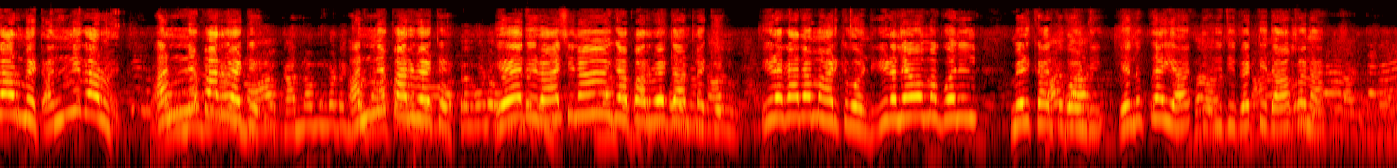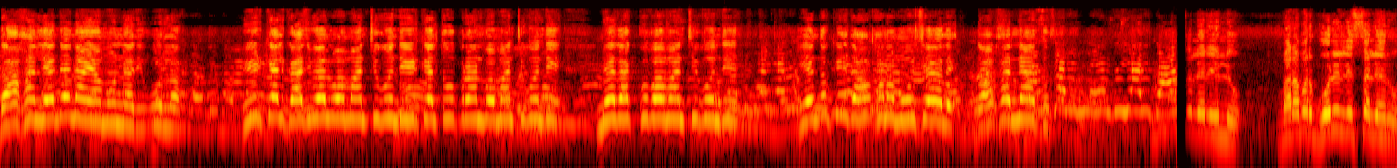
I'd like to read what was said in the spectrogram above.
గవర్నమెంట్ అన్ని గవర్నమెంట్. అన్ని పర్వేట్. అన్ని పర్వేట్. ఏది రాసినా ఇక పర్వేట్ దాంట్లోకి. ఈడ కాదమ్మా ఆడికి పోండి. ఈడ లేవమ్మా గోళీలు మెడికల్కి పోండి. ఎందుకు అయ్యా? ఇది పెట్టి దాఖన దాఖన లేదే నయం ఉన్నది ఊర్లో. ఈడికెళ్ళి గజవేలు పో మంచిగా ఉంది. ఈడికెళ్ళి తూపురాన్ పో మంచిగా ఉంది. మెదక్కు పో మంచిగా ఉంది. ఎందుకు ఈ దాఖన మూసేయాలి? ఇస్తలేరు వీళ్ళు. బరాబర్ గోళీలు ఇస్తలేరు.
